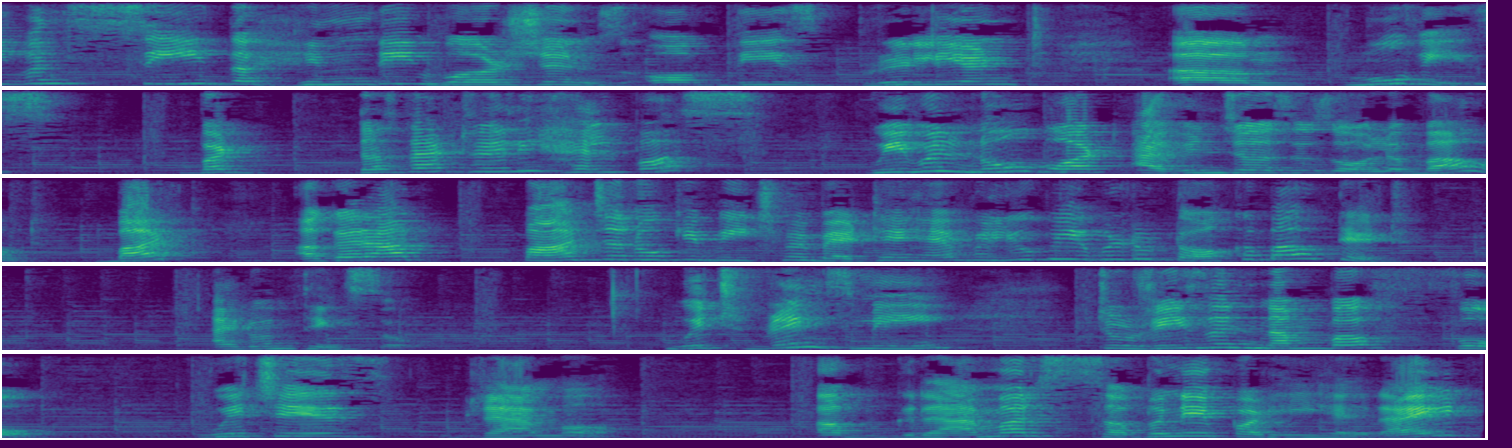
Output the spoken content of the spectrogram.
even see the Hindi versions of these brilliant um, movies. But does that really help us? We will know what Avengers is all about but अगर आप पाँच जनों के बीच में बैठे हैं will you be able to talk about it I don't think so which brings me to reason number four which is grammar अब ग्रामर सबने पढ़ी है right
